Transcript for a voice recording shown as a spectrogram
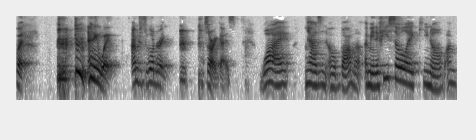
but anyway, I'm just wondering. sorry, guys, why has an Obama? I mean, if he's so like you know, I'm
